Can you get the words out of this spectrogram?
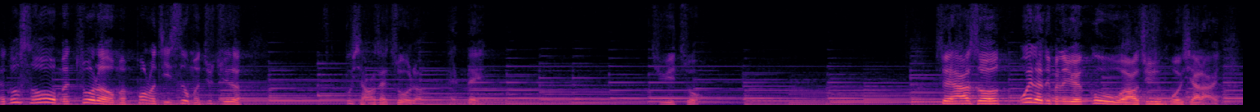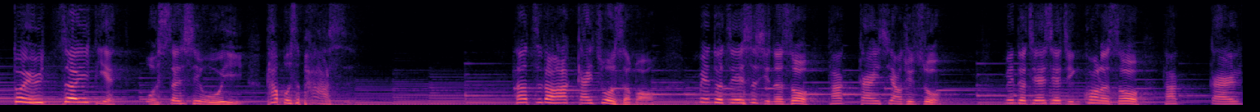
很多时候我们做了，我们碰了几次，我们就觉得不想要再做了，很累，继续做。所以他说：“为了你们的缘故，我要继续活下来。”对于这一点，我深信无疑。他不是怕死。他知道他该做什么，面对这些事情的时候，他该这样去做；面对这些情况的时候，他该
